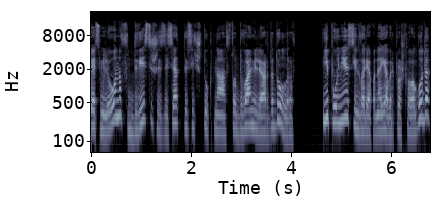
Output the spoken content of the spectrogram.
5 миллионов 260 тысяч штук на 102 миллиарда долларов. Япония с января по ноябрь прошлого года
